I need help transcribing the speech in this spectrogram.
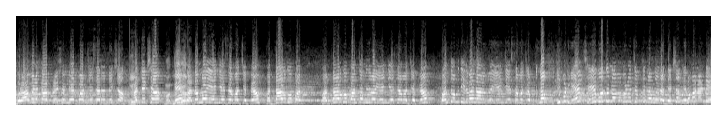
బ్రాహ్మణ కార్పొరేషన్ ఏర్పాటు చేశారు అధ్యక్ష. అధ్యక్ష మేము. గతంలో ఏం చేసామో చెప్పాం. పద్నాలుగు పద్- పద్నాలుగు పంతొమ్మిదిలో ఏం చేసామో చెప్పాం. పంతొమ్మిది ఇరవై నాలుగులో ఏం చేస్తామో చెప్తున్నాం. ఇప్పుడు ఏం చేయబోతున్నామో కూడా చెప్తున్నాం కదా అధ్యక్ష వినమనండి.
